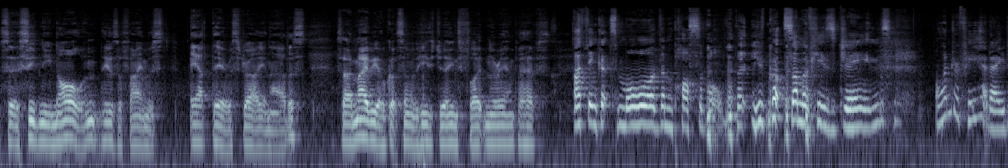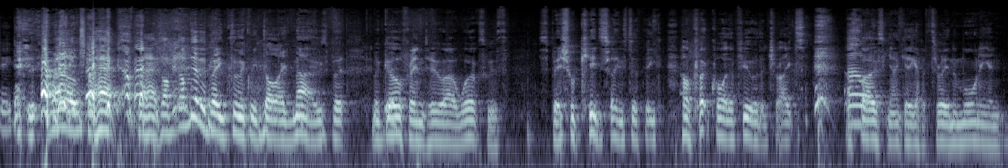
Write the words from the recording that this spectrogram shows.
Sir Sidney Nolan. He was a famous out there Australian artist. So maybe I've got some of his genes floating around, perhaps. I think it's more than possible that you've got some of his genes. I wonder if he had ADD. Well, perhaps, perhaps. I've, I've never been clinically diagnosed, but my girlfriend who uh, works with special kids seems to think I've got quite a few of the traits. I suppose, you know, getting up at three in the morning and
